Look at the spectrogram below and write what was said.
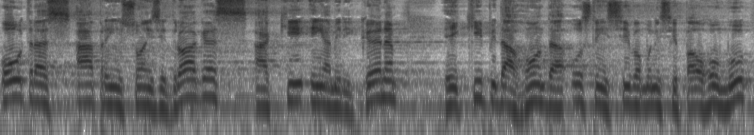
Outras apreensões de drogas aqui em Americana, equipe da Ronda Ostensiva Municipal Romu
